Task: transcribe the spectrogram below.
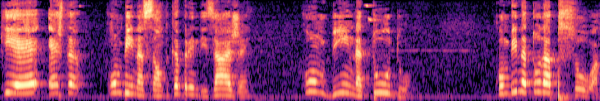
que é esta combinação de que a aprendizagem combina tudo, combina toda a pessoa,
